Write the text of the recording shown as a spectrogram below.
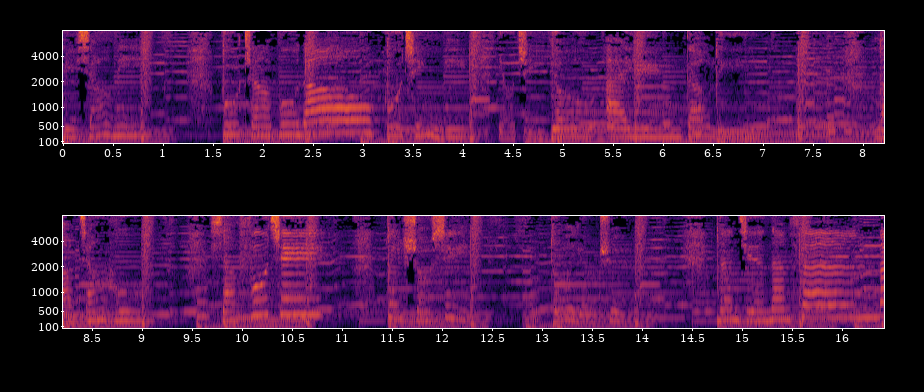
米小米，不吵不闹不亲密，有情有爱引道理。老江湖，小夫妻，对手戏，多有趣，难解难分难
